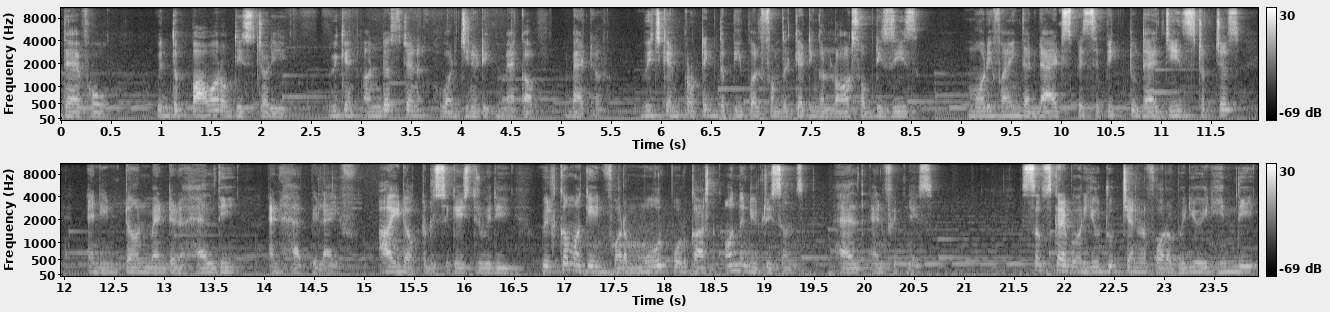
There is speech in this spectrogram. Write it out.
Therefore, with the power of this study, we can understand our genetic makeup better, which can protect the people from the getting a lots of disease, modifying the diet specific to their gene structures, and in turn maintain a healthy and happy life. I, Dr. Rushikesh Trivedi, will come again for a more podcast on the nutrition, health, and fitness. Subscribe our YouTube channel for a video in Hindi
